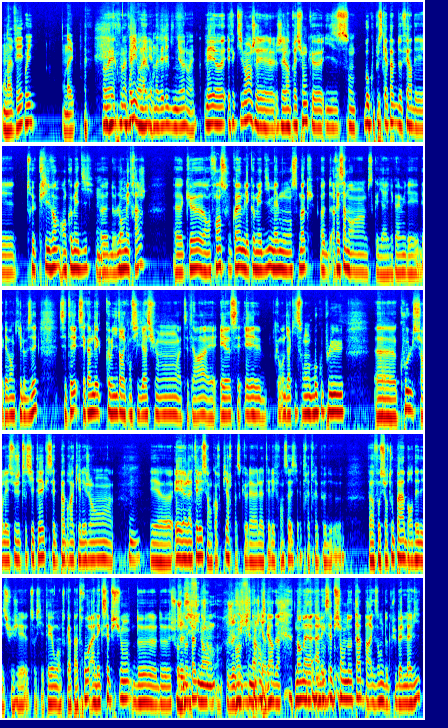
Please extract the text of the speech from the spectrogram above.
On avait. Oui. On a eu. Ouais, on avait, Oui, on avait. on avait les guignols, ouais. Mais euh, effectivement, j'ai l'impression qu'ils sont beaucoup plus capables de faire des trucs clivants en comédie, Mm. euh, de long métrage, euh, que en France où quand même les comédies, même où on se moque euh, récemment, hein, parce qu'il y, a il y a quand même eu des, des avant qui le faisaient, c'était c'est quand même des comédies de réconciliation, etc. Et, et, euh, c'est- et comment dire, qui sont beaucoup plus euh, cool sur les sujets de société, qui essaient de pas braquer les gens. euh, Mm. et, euh, et à la télé, c'est encore pire parce que la, la télé française, il y a très très peu de. Enfin, faut surtout pas aborder des sujets de société, ou en tout cas pas trop, à l'exception de, de choses Joséphine, notables. en, Joséphine Ange Gardien. Non, mais à l'exception notable, par exemple, de Plus belle la vie,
